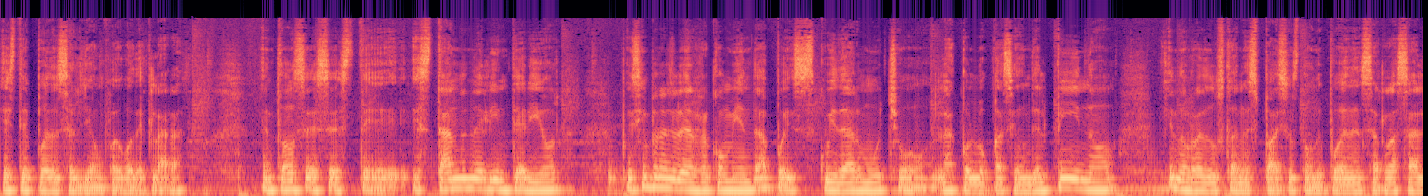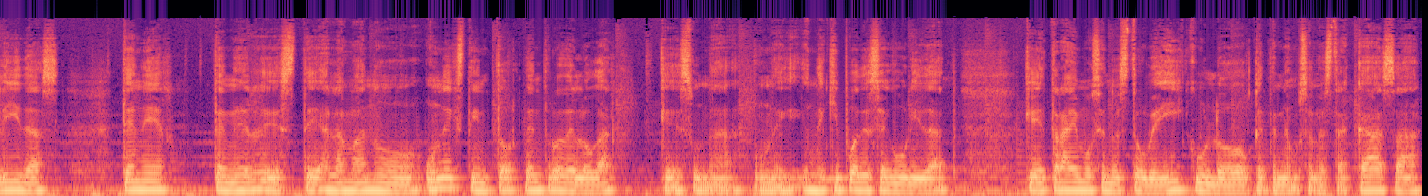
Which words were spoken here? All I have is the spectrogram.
este puede ser ya un fuego declarado. Entonces, este, estando en el interior, pues siempre les recomienda pues cuidar mucho la colocación del pino, que no reduzcan espacios donde pueden ser las salidas, tener, tener este, a la mano un extintor dentro del hogar, que es una, un, un equipo de seguridad que traemos en nuestro vehículo, que tenemos en nuestra casa,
